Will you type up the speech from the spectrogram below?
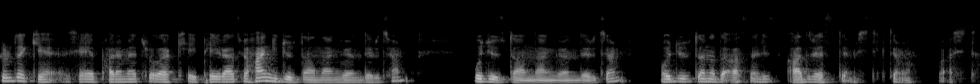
Şuradaki şeye parametre olarak KPI atıyor. Hangi cüzdandan göndereceğim? Bu cüzdandan göndereceğim. O cüzdana da aslında biz adres demiştik değil mi? Başta.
